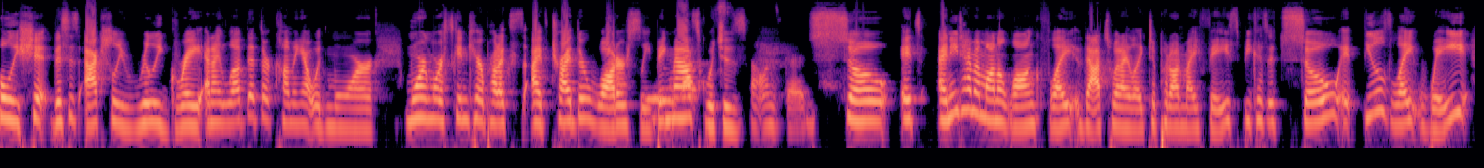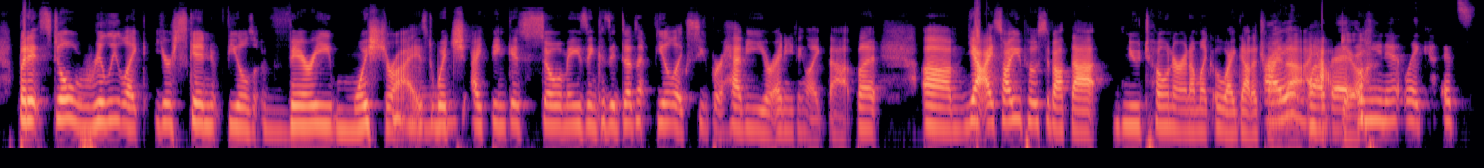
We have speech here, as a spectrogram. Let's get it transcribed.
holy shit, this is actually really great. And I love that they're coming out with more, more and more skincare products. I've tried their water sleeping mask, which is that one's good. So it's anytime I'm on a long flight, that's what I like to put on my face because it's so it feels lightweight, but it still really like your skin feels very moisturized, mm-hmm. which I think is so amazing because it doesn't feel like super heavy or anything like that. But um yeah, I saw you post about that new toner and I'm like, oh, I gotta try I that. I have it. to. I mean it like it's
